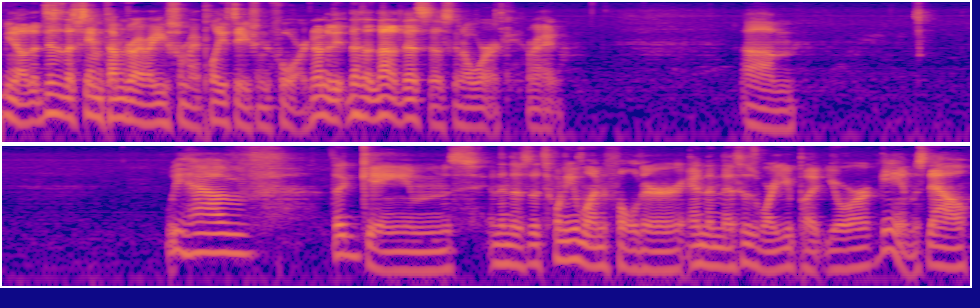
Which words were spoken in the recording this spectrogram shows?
you know, this is the same thumb drive I use for my PlayStation 4. None of, the, none of this is going to work, right? Um, we have the games, and then there's the 21 folder, and then this is where you put your games. Now,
